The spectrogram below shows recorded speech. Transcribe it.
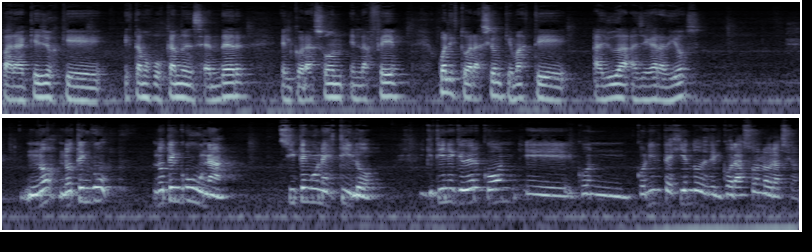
para aquellos que estamos buscando encender el corazón en la fe. ¿Cuál es tu oración que más te ayuda a llegar a Dios? No, no tengo, no tengo una, sí tengo un estilo y que tiene que ver con, eh, con, con, ir tejiendo desde el corazón la oración.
